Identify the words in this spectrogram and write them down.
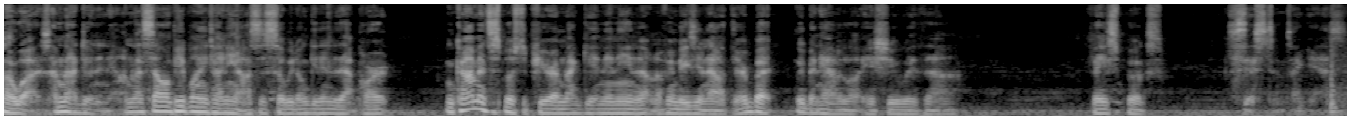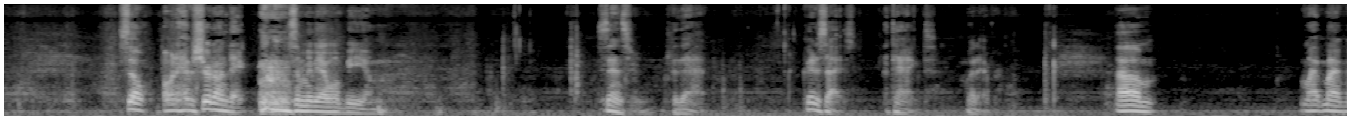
Well, I was. I'm not doing it now. I'm not selling people any tiny houses, so we don't get into that part. And comments are supposed to appear. I'm not getting any, and I don't know if anybody's even out there, but we've been having a little issue with uh, Facebook's systems, I guess. So I want to have a shirt on deck, so maybe I won't be um, censored for that. Criticized attacked, whatever. Um, my, my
